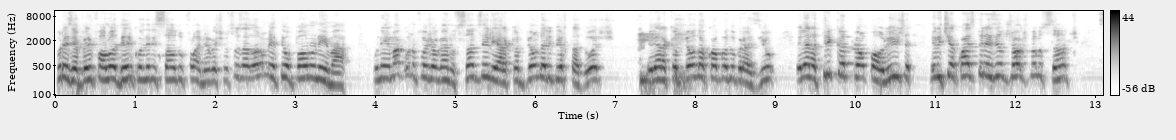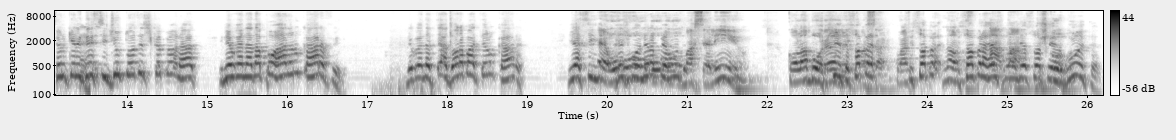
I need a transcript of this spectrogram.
por exemplo, ele falou dele quando ele saiu do Flamengo. As pessoas adoram meter o pau no Neymar. O Neymar, quando foi jogar no Santos, ele era campeão da Libertadores, ele era campeão da Copa do Brasil, ele era tricampeão paulista, ele tinha quase 300 jogos pelo Santos, sendo que ele é. decidiu todos esses campeonatos. E nego ainda dá porrada no cara, filho. O nego ainda adora bater no cara. E assim, é, respondendo o, a pergunta. O Marcelinho, colaborando. Tita, só para só para responder ah, tá. a sua Desculpa. pergunta.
